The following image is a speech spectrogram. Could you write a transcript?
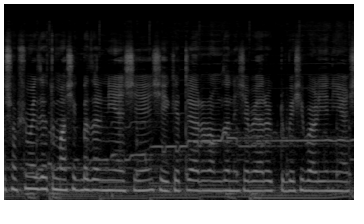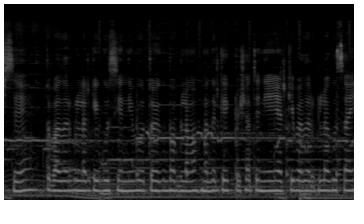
তো সবসময় যেহেতু মাসিক বাজার নিয়ে আসে, সেই ক্ষেত্রে আরও রমজান হিসেবে আরও একটু বেশি বাড়িয়ে নিয়ে আসছে। তো বাজারগুলো আর কি গুছিয়ে নিব। তো ভাবলাম আপনাদেরকে একটু সাথে নিয়েই আর কি বাজারগুলো গুছাই।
